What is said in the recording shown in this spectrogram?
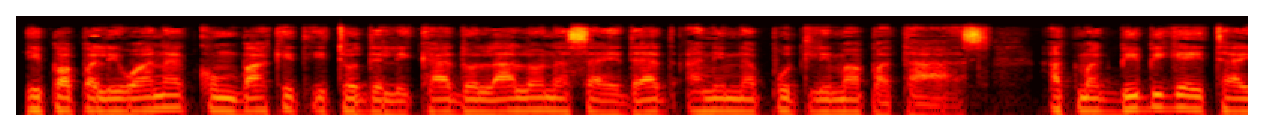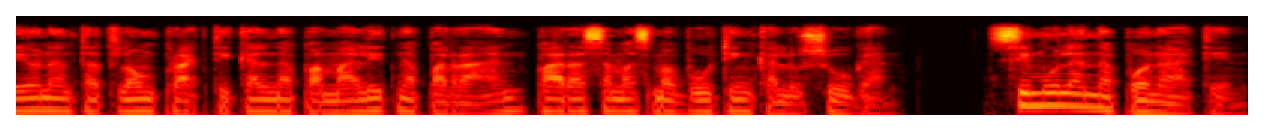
Ipapaliwanag kung bakit ito delikado lalo na sa edad 65 pataas, at magbibigay tayo ng tatlong praktikal na pamalit na paraan para sa mas mabuting kalusugan. Simulan na po natin.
